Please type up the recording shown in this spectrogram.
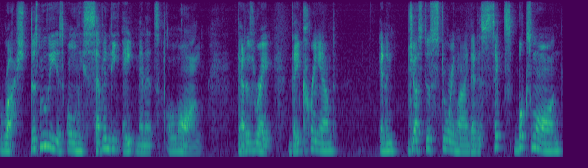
rushed. This movie is only 78 minutes long. That is right. They crammed an Injustice storyline that is six books long.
